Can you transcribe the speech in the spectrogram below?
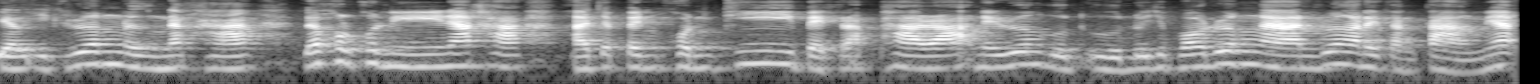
เดี๋ยวอีกเรื่องหนึ่งนะคะ แล้วคนคนนี้นะคะอาจจะเป็นคนที่แบกรับภาระในเรื่องอื่น ๆ โดยเฉพาะเรื่องงานเรื่องอะไรต่างๆเนี่ย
